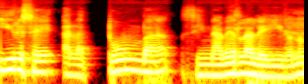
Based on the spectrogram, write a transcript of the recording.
irse a la tumba sin haberla leído. No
